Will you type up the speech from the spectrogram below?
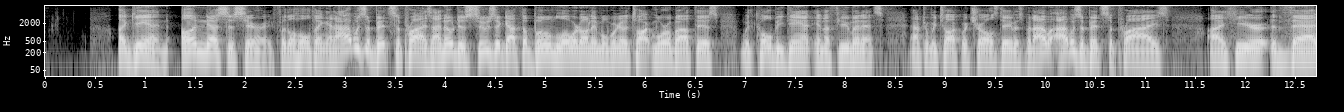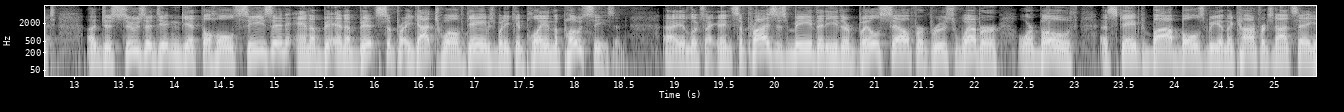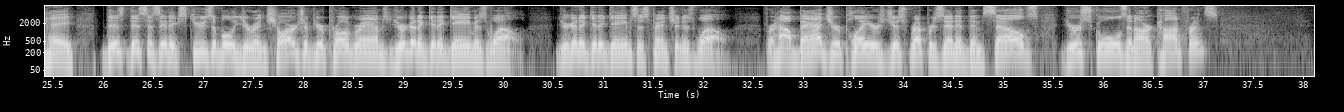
Again, unnecessary for the whole thing. And I was a bit surprised. I know De Sousa got the boom lowered on him, and we're going to talk more about this with Colby Dant in a few minutes after we talk with Charles Davis. But I, I was a bit surprised uh, hear that uh, De Sousa didn't get the whole season, and a bit and a bit surprised. He got 12 games, but he can play in the postseason. Uh, it looks like. And it surprises me that either Bill Self or Bruce Weber or both escaped Bob Bowlesby in the conference, not saying, "Hey, this this is inexcusable. You're in charge of your programs. You're going to get a game as well." You're going to get a game suspension as well for how bad your players just represented themselves, your schools, and our conference.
